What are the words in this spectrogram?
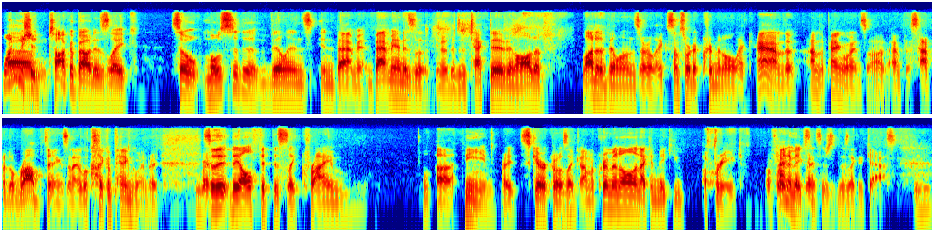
One we Um, should talk about is like so most of the villains in Batman Batman is a you know the detective and a lot of a lot of the villains are like some sort of criminal like ah, I'm the I'm the penguin so I, I just happen to rob things and I look like a penguin right, Right. so they, they all fit this like crime uh theme right Scarecrow is like I'm a criminal and I can make you afraid Afraid, kind of makes right. sense there's, there's like a gas Mhm.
